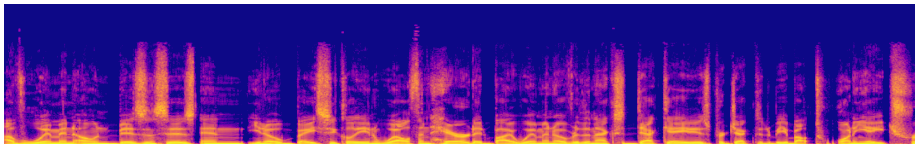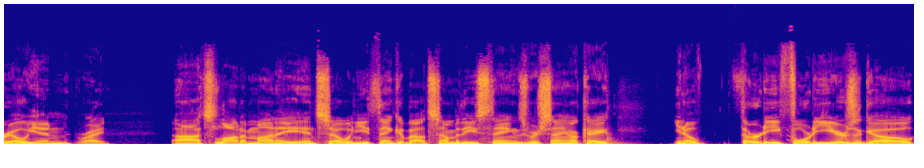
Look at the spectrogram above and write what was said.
of women owned businesses. And you know basically in wealth inherited by women over the next decade is projected to be about 28 trillion. Right. Uh, it's a lot of money. And so when you think about some of these things we're saying okay you know 30, 40 years ago,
